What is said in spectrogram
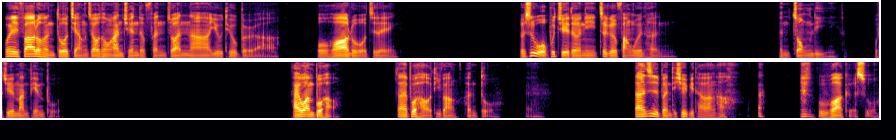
我也发了很多讲交通安全的粉砖啊、YouTuber 啊、火花罗之类。可是我不觉得你这个访问很很中立，我觉得蛮偏颇。台湾不好，当然不好的地方很多。嗯，当然日本的确比台湾好，无话可说。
